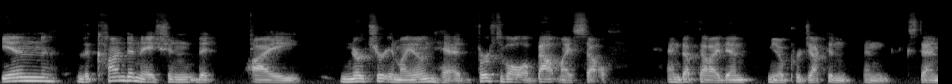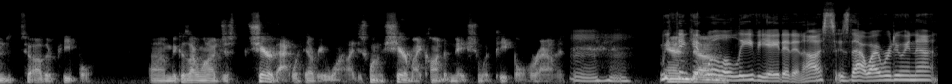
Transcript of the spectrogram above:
in the condemnation that I nurture in my own head, first of all, about myself and up that I then you know project and, and extend to other people um, because I want to just share that with everyone. I just want to share my condemnation with people around it. Mm-hmm. We and, think it um, will alleviate it in us. Is that why we're doing that?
